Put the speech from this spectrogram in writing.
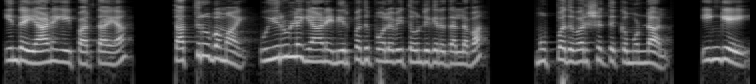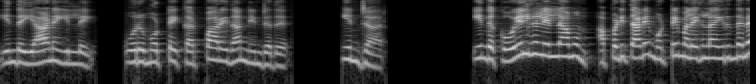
இந்த யானையை பார்த்தாயா? தத்ரூபமாய் உயிருள்ள யானை நிற்பது போலவே தோன்றுகிறதல்லவா? முப்பது வருஷத்துக்கு முன்னால் இங்கே இந்த யானை இல்லை ஒரு மொட்டை கற்பாறைதான் நின்றது என்றார். இந்த கோயில்கள் எல்லாமும் அப்படித்தானே மொட்டை மலைகளாயிருந்தன?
